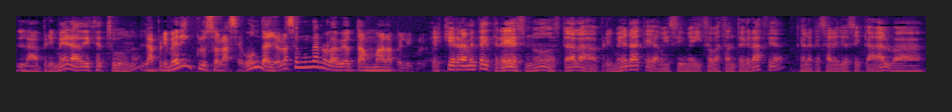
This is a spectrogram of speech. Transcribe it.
La primera, dices tú, ¿no? La primera, incluso la segunda. Yo la segunda no la veo tan mala película. Es que realmente hay tres, ¿no? Está la primera, que a mí sí me hizo bastante gracia, que es la que sale Jessica Alba.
